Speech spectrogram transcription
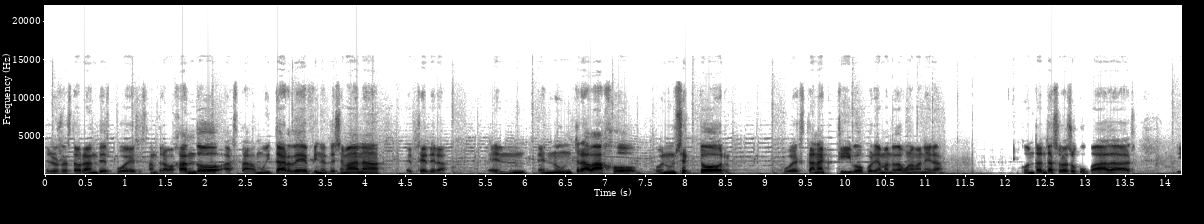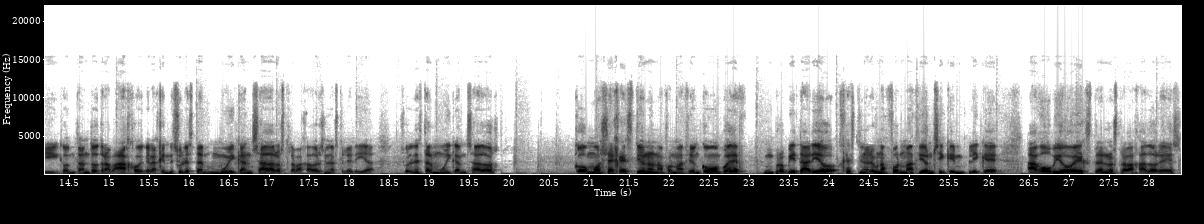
en los restaurantes pues están trabajando hasta muy tarde, fines de semana, etcétera. En, en un trabajo o en un sector pues tan activo, por llamarlo de alguna manera, con tantas horas ocupadas y con tanto trabajo y que la gente suele estar muy cansada, los trabajadores en la hostelería suelen estar muy cansados. ¿Cómo se gestiona una formación? ¿Cómo puede un propietario gestionar una formación sin que implique agobio extra en los trabajadores,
